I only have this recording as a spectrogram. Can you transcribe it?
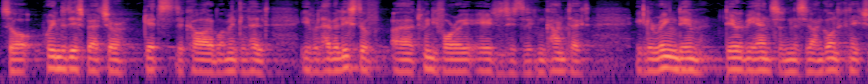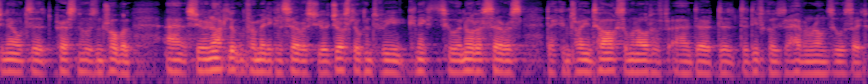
So when the dispatcher gets the call about mental health, it will have a list of uh, 24 agencies that it can contact it'll ring them, they will be answered and they say, I'm going to connect you now to the person who's in trouble. Uh, so you're not looking for medical service, you're just looking to be connected to another service that can try and talk someone out of uh, the, the, the difficulties they're having around suicide.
